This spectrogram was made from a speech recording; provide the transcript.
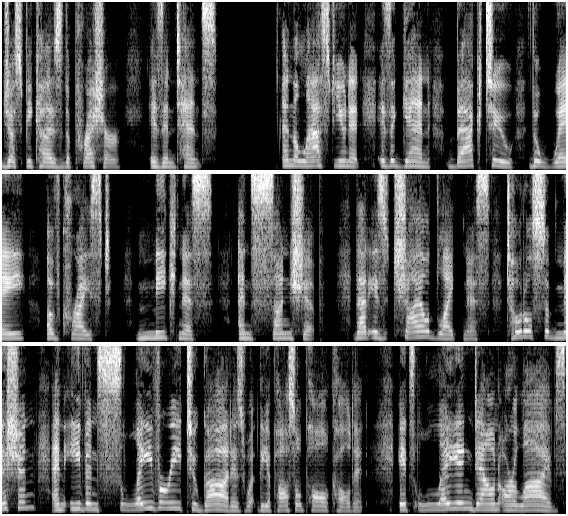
just because the pressure is intense. And the last unit is again back to the way of Christ, meekness and sonship. That is childlikeness, total submission, and even slavery to God is what the apostle Paul called it. It's laying down our lives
